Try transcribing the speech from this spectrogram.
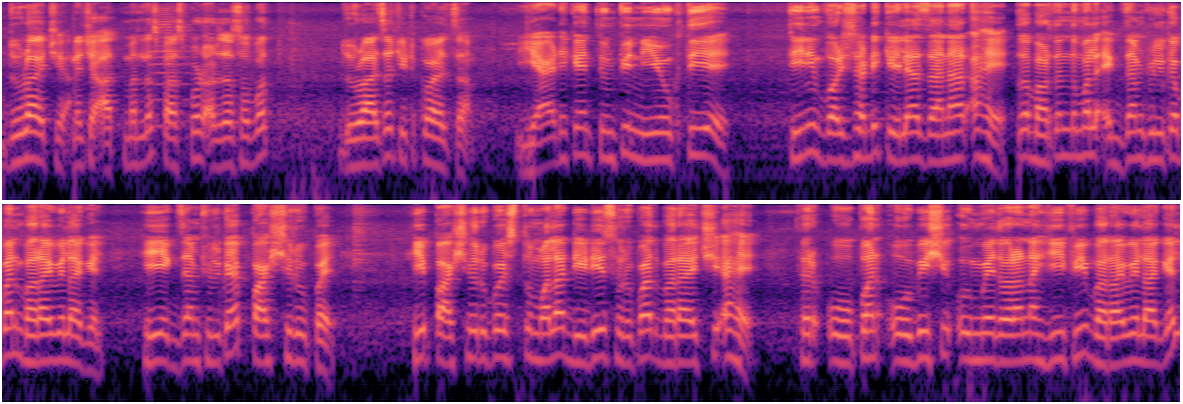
जुळायचे आणि त्याच्या आतमधलाच पासपोर्ट अर्जासोबत जुळायचा चिटकवायचा. या ठिकाणी तुमची नियुक्ती आहे. तीन वर्षासाठी केल्या जाणार आहे. तर भरताना तुम्हाला एक्झाम शुल्क पण भरावी लागेल. ही एक्झाम शुल्क आहे पाचशे रुपये. ही पाचशे रुपयेच तुम्हाला डी डी स्वरूपात भरायची आहे. तर ओपन ओ बी सी उमेदवारांना ही फी भरावी लागेल.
